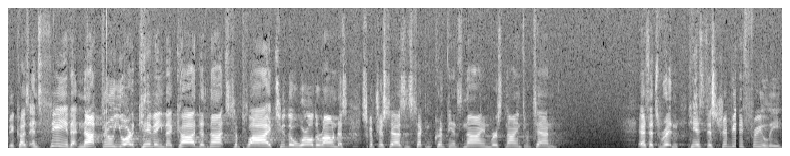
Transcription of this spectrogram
because and see that not through your giving that God does not supply to the world around us. Scripture says in 2 Corinthians 9, verse 9 through 10. As it's written, He has distributed freely.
